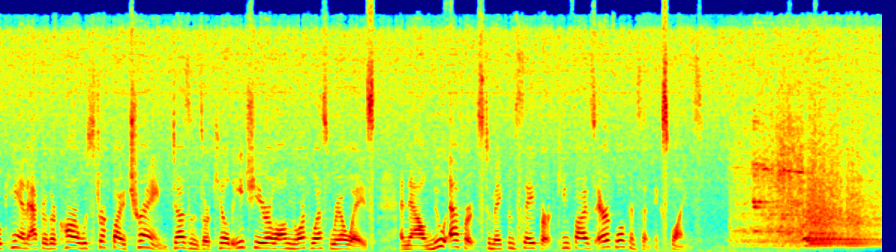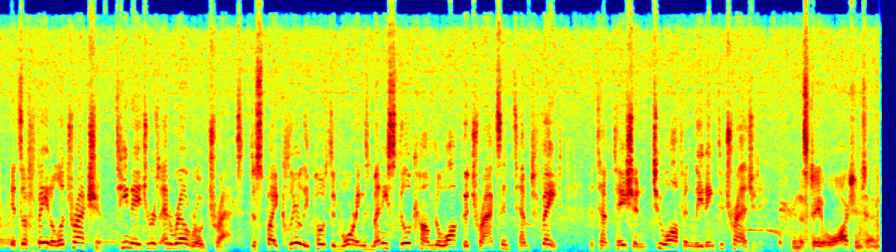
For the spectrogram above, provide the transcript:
Spokane after their car was struck by a train. Dozens are killed each year along Northwest Railways. And now new efforts to make them safer. King 5's Eric Wilkinson explains. It's a fatal attraction, teenagers and railroad tracks. Despite clearly posted warnings, many still come to walk the tracks and tempt fate. The temptation too often leading to tragedy. In the state of Washington,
